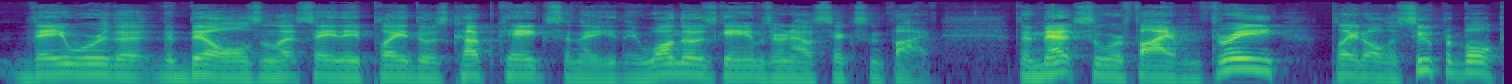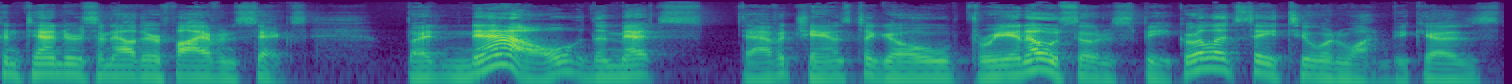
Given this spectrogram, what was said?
They were the, the Bills, and let's say they played those cupcakes and they, they won those games, are now six and five. The Mets, who were five and three, played all the Super Bowl contenders, so now they're five and six. But now the Mets have a chance to go three and zero, oh, so to speak, or let's say two and one, because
